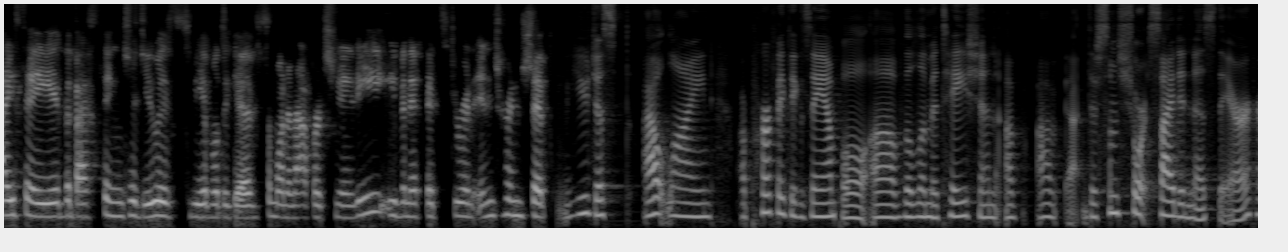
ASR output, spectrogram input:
I say the best thing to do is to be able to give someone an opportunity, even if it's through an internship. You just outlined a perfect example of the limitation of, of uh, there's some short-sightedness there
